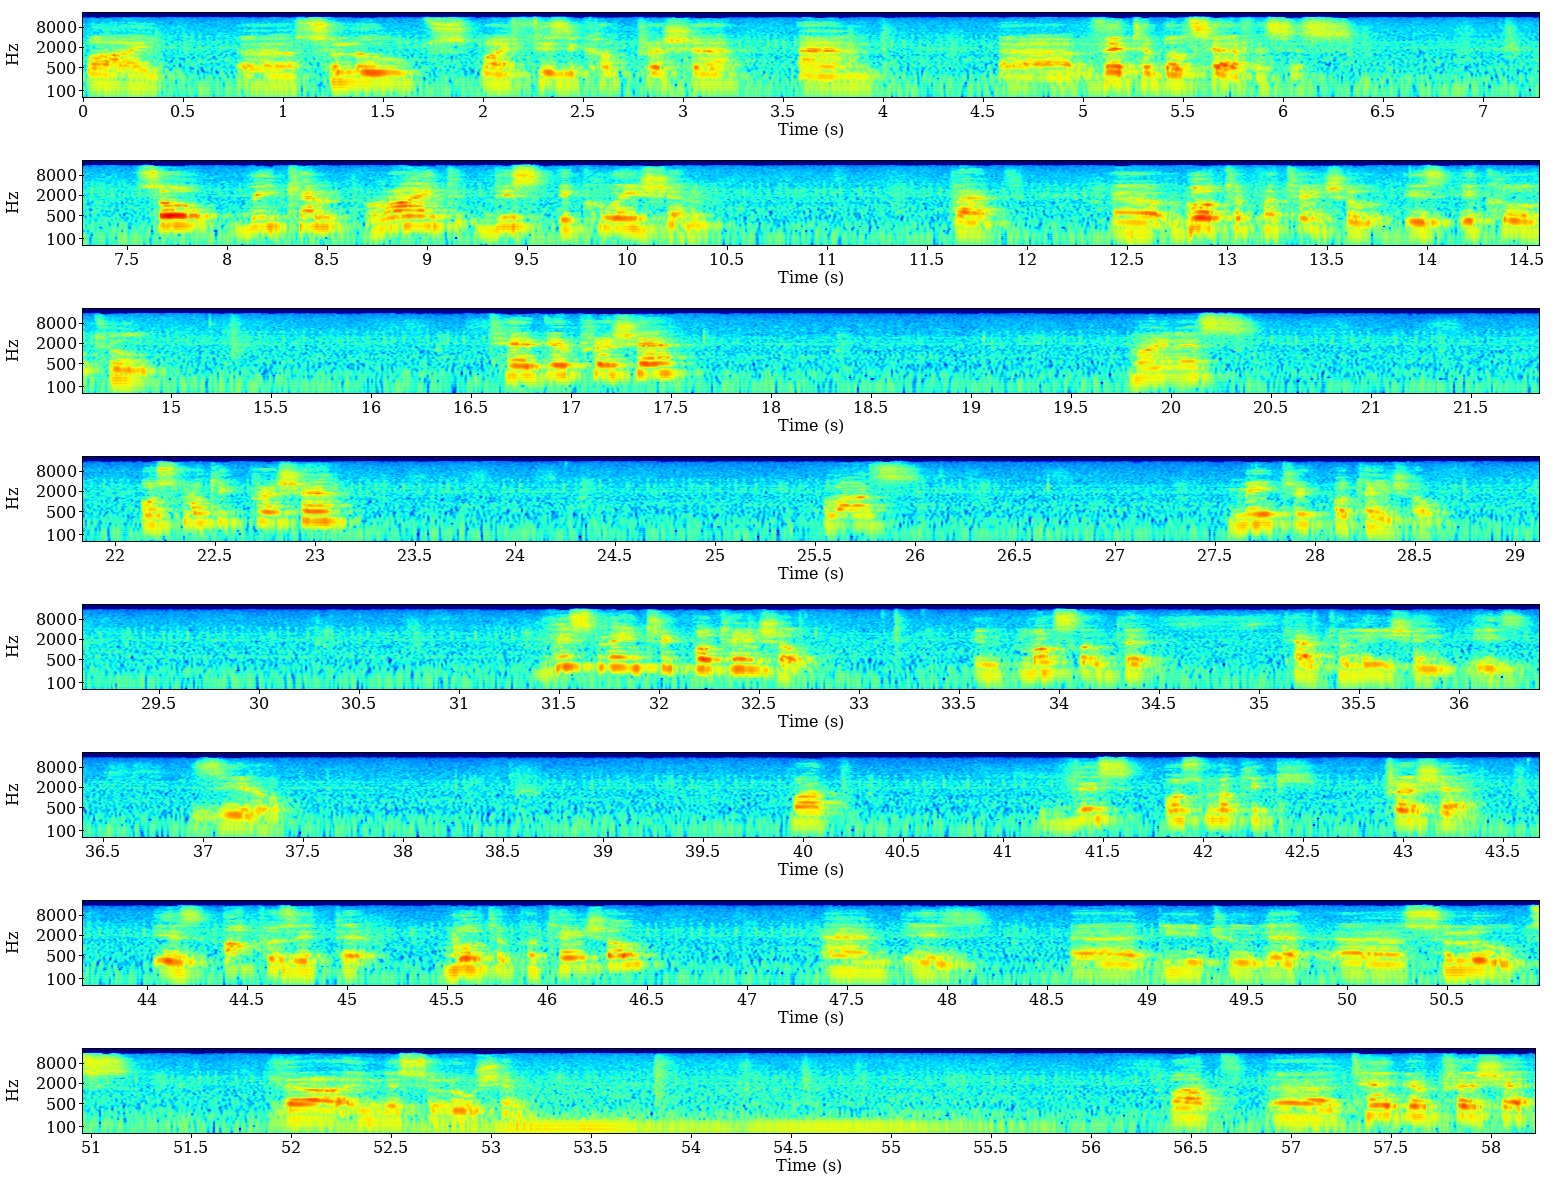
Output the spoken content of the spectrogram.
by uh, solutes, by physical pressure and uh, surfaces. So we can write this equation that uh, water potential is equal to Turgor pressure minus osmotic pressure plus matric potential. This matric potential in most of the calculation is zero. But this osmotic pressure is opposite the water potential and is uh, due to the uh, solutes that are in the solution. But uh, Turgor pressure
